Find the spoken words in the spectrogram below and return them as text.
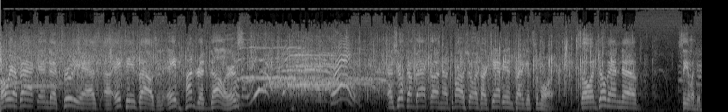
Well, we are back, and uh, Trudy has uh, $18,800. Great. And she'll come back on uh, tomorrow's show as our champion and try to get some more. So until then, uh, see you later.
